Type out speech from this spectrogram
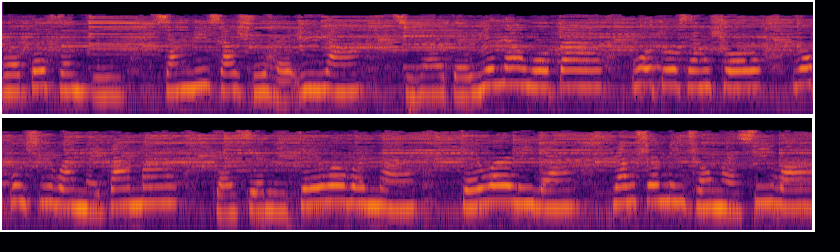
我的孙子像你小时候一样。亲爱的，原谅我吧，我多想说，我不是完美爸妈，感谢你给我温暖，给我力量，让生命充满希望。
